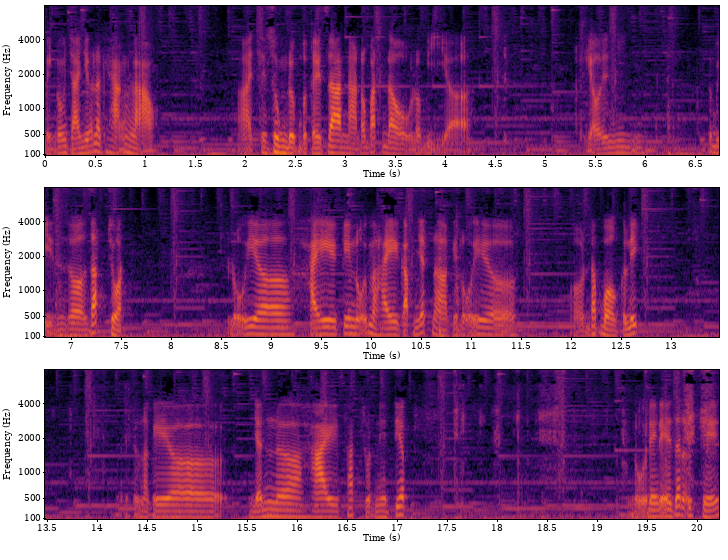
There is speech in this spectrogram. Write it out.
Mình cũng chả nhớ là cái hãng nào. À, chỉ dùng được một thời gian là nó bắt đầu nó bị uh, kiểu như nó bị dắt chuột. Lỗi uh, hay cái lỗi mà hay gặp nhất là cái lỗi uh, double click. Tức là cái uh, nhấn uh, hai phát chuột liên tiếp. Lỗi đây, đây rất là ức chế.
